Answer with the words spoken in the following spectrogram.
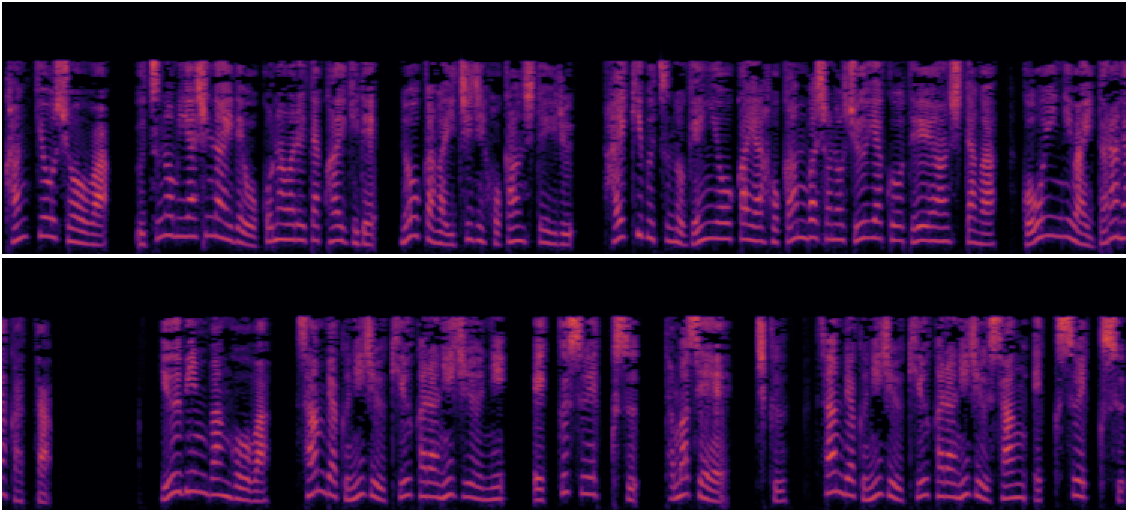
環境省は宇都宮市内で行われた会議で農家が一時保管している廃棄物の原用化や保管場所の集約を提案したが、合意には至らなかった。郵便番号は329から22、XX、玉製、地区、329から 23XX、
